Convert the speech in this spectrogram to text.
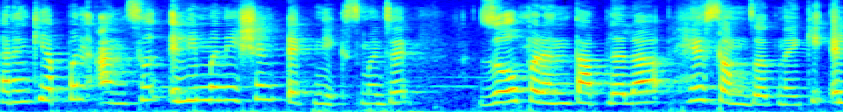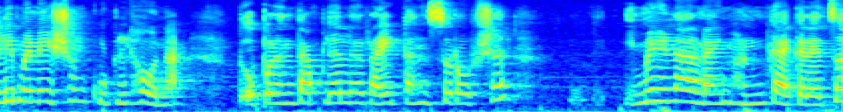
कारण की आपण आन्सर एलिमिनेशन टेक्निक्स म्हणजे जोपर्यंत आपल्याला हे समजत नाही की एलिमिनेशन कुठलं होणार तोपर्यंत आपल्याला राईट आन्सर ऑप्शन मिळणार नाही. म्हणून काय करायचं?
